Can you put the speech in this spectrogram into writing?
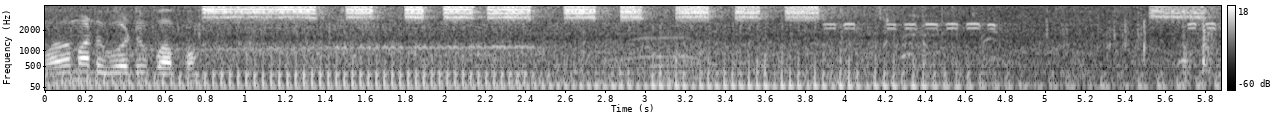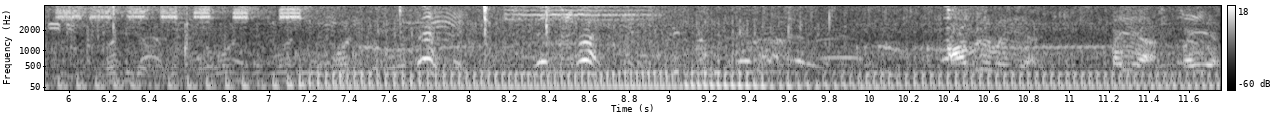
முத மாட்டு போட்டு பார்ப்போம் ஆப்பிட பையா பையா பையா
